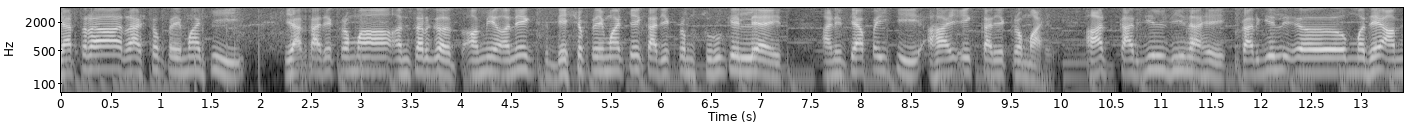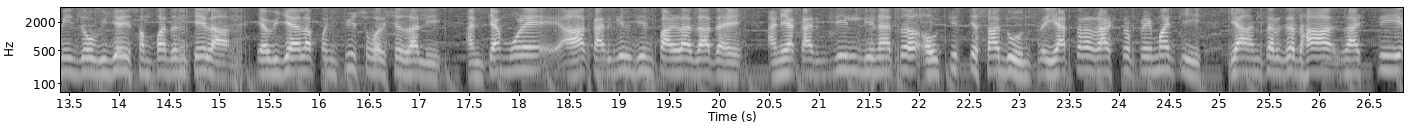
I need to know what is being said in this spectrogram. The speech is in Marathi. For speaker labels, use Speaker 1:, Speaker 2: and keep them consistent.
Speaker 1: यात्रा राष्ट्रप्रेमाची या कार्यक्रमाअंतर्गत आम्ही अनेक देशप्रेमाचे कार्यक्रम सुरू केलेले आहेत आणि त्यापैकी हा एक कार्यक्रम आहे. आज कारगिल दिन आहे. कारगिलमध्ये आम्ही जो विजय संपादन केला या विजयाला पंचवीस वर्ष झाली आणि त्यामुळे हा कारगिल दिन पाळला जात आहे. आणि या कारगिल दिनाचं औचित्य साधून यात्रा राष्ट्रप्रेमाची या अंतर्गत हा राष्ट्रीय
